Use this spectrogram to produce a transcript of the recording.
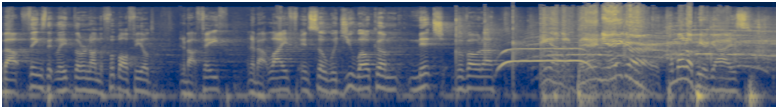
about things that they've learned on the football field and about faith and about life. And so would you welcome Mitch Vovoda and Ben Yeager? Come on up here, guys.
